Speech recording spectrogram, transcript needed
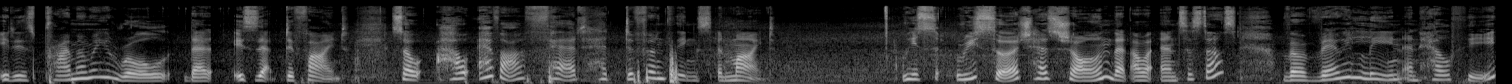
it is primary role that is that defined. So, however, fat had different things in mind. Research has shown that our ancestors were very lean and healthy,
